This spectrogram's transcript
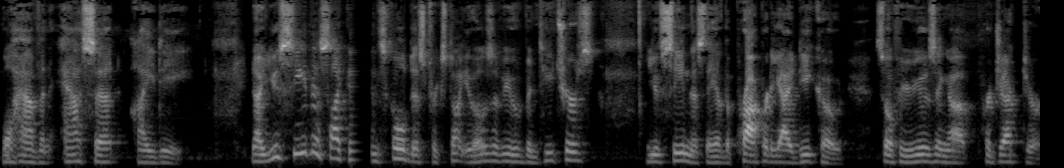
will have an asset ID. Now, you see this like in school districts, don't you? Those of you who've been teachers, you've seen this. They have the property ID code. So if you're using a projector,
